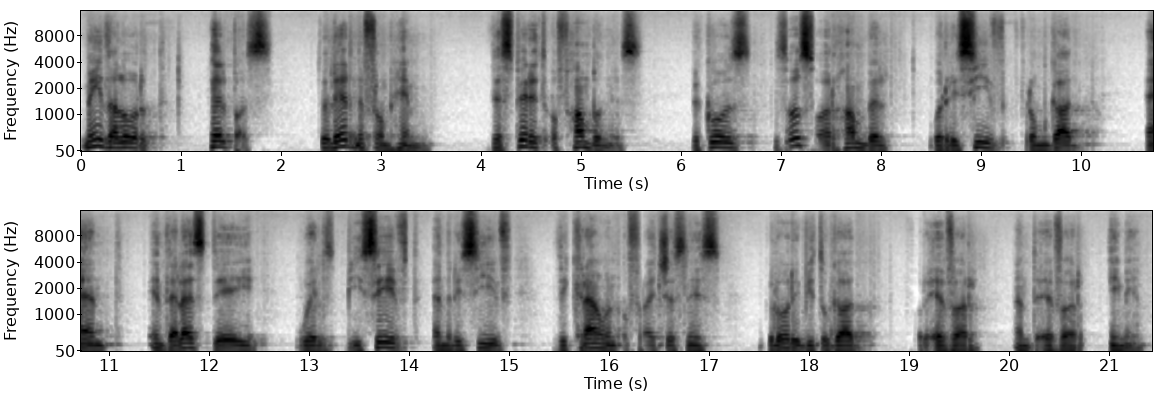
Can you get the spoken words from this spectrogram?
May the Lord help us to learn from Him the spirit of humbleness, because those who are humble will receive from God, and in the last day will be saved and receive the crown of righteousness. Glory be to God forever and ever. Amen.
